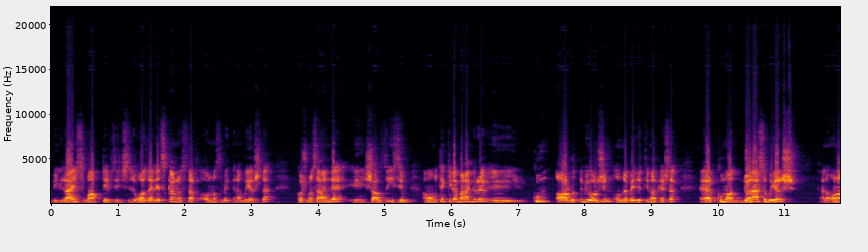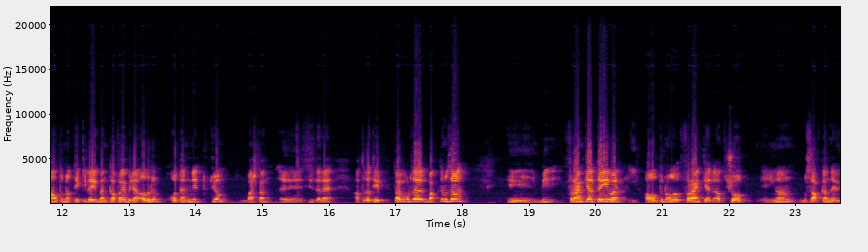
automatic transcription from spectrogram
Bir Lions Map temsilcisi Jose Lescano start olması beklenen bu yarışta koşması halinde e, şanslı isim. Ama bu Tequila bana göre e, kum ağırlıklı bir orijin. Onu da belirteyim arkadaşlar. Eğer kuma dönerse bu yarış yani 16 nolu Tequila'yı ben kafaya bile alırım. O denli tutuyorum. Baştan e, sizlere hatırlatayım. Tabi burada baktığımız zaman e, bir Frankel tayı var. Altınoğlu Frankel Atşot. E, inanın bu safkanın da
